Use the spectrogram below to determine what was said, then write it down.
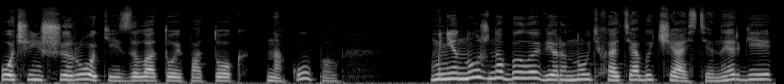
очень широкий золотой поток на купол. Мне нужно было вернуть хотя бы часть энергии,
